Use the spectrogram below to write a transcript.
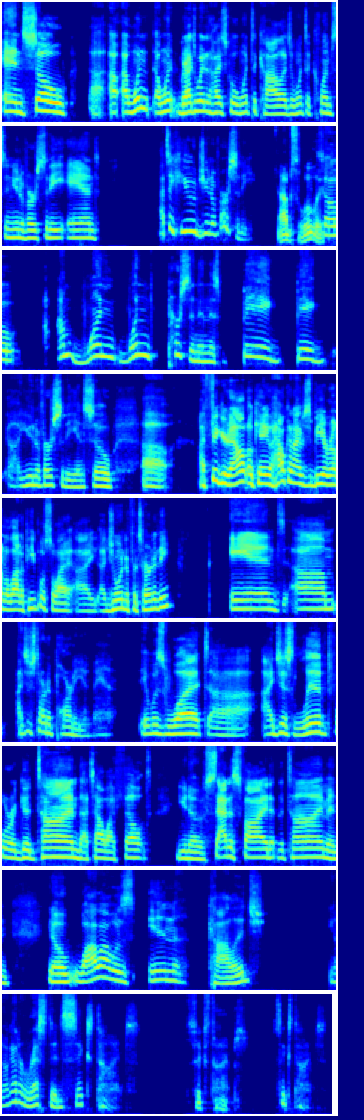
And so uh, I, I went, I went, graduated high school, went to college, I went to Clemson University, and that's a huge university. Absolutely. So I'm one one person in this big, big uh, university, and so uh, I figured out, okay, how can I just be around a lot of people? So I I, I joined a fraternity, and um, I just started partying, man. It was what uh, I just lived for a good time. That's how I felt, you know, satisfied at the time. And you know, while I was in college, you know, I got arrested six times Six times. six times.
